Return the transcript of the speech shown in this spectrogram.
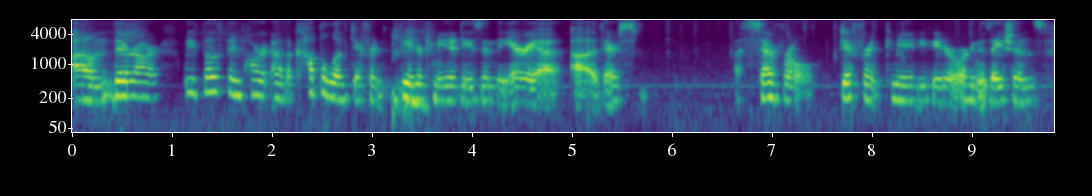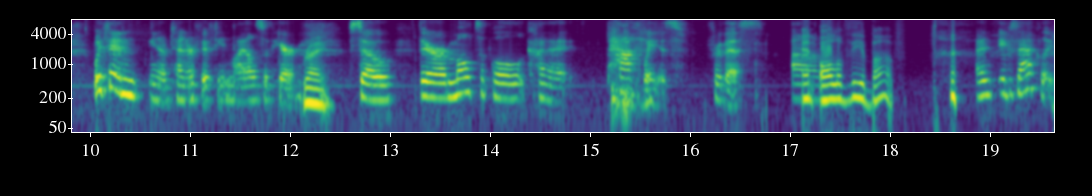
Um, there are we've both been part of a couple of different theater communities in the area. Uh, there's uh, several different community theater organizations within you know 10 or 15 miles of here right so there are multiple kind of pathways for this um, and all of the above and exactly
